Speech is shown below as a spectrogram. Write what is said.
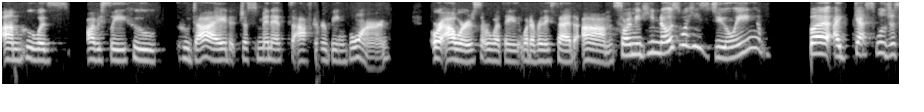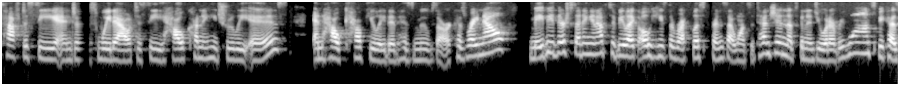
um, who was obviously who who died just minutes after being born, or hours, or what they whatever they said. Um, so I mean, he knows what he's doing, but I guess we'll just have to see and just wait out to see how cunning he truly is and how calculated his moves are. Because right now, maybe they're setting it up to be like, oh, he's the reckless prince that wants attention, that's going to do whatever he wants. Because,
